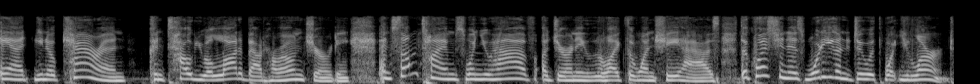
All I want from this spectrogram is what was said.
And you know, Karen can tell you a lot about her own journey. And sometimes when you have a journey like the one she has, the question is, what are you going to do with what you learned?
